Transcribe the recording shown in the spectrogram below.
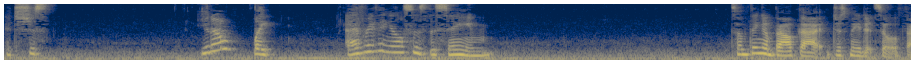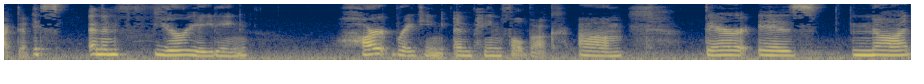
it's just, you know, like everything else is the same. Something about that just made it so effective. It's an infuriating, heartbreaking, and painful book. Um, there is not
